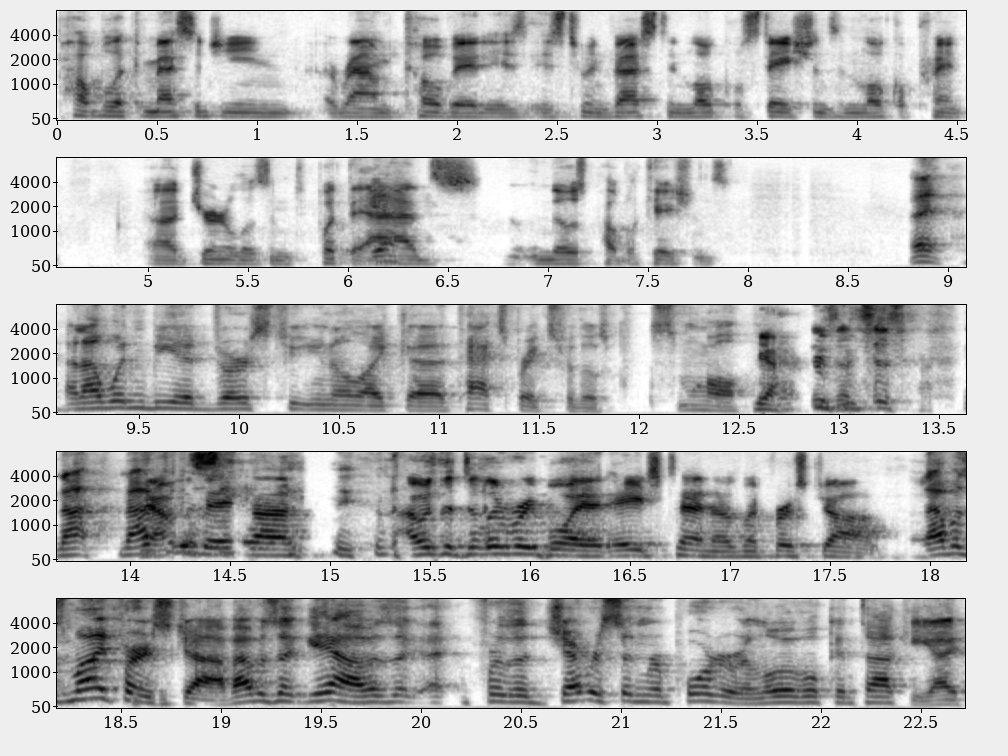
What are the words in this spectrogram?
public messaging around COVID is, is to invest in local stations and local print uh, journalism to put the yeah. ads in those publications. And, I wouldn't be adverse to you know like uh, tax breaks for those small yeah. businesses. Not not yeah, for I, was a, uh, I was a delivery boy at age ten. That was my first job. That was my first job. I was a yeah. I was a, for the Jefferson Reporter in Louisville, Kentucky. I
